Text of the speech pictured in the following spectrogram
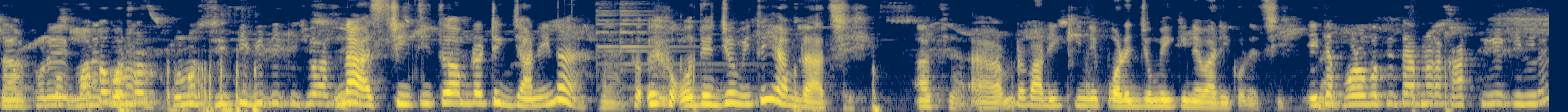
তারপরে মানে কোনো কোনো স্মৃতি ভীতি কিছু আছে? না স্মৃতি তো আমরা ঠিক জানি না। হ্যাঁ। তবে ওদের জমিতেই আমরা আছি। আচ্ছা। আমরা বাড়ি কিনে পরের জমি কিনে বাড়ি করেছি। এটা পরবর্তীতে আপনারা কার থেকে কিনলেন?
